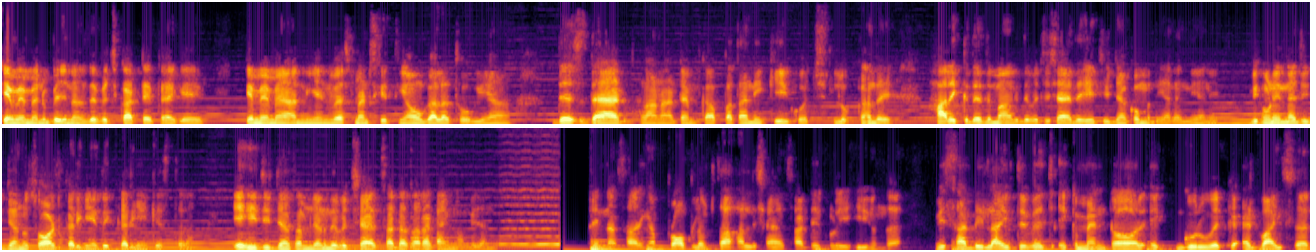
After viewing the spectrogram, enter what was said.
ਕਿਵੇਂ ਮੈਨੂੰ ਬਿਜ਼ਨਸ ਦੇ ਵਿੱਚ ਘਾਟੇ ਪੈ ਗਏ, ਕਿਵੇਂ ਮੈਂ ਆਨੀਆਂ ਇਨਵੈਸਟਮੈਂਟਸ ਕੀਤੀਆਂ, ਉਹ ਗਲਤ ਹੋ ਗਈਆਂ। ਦਿਸ ਦੈਟ ਫਲਾਣਾ, ਟਮਕਾ, ਪਤਾ ਨਹੀਂ ਕੀ ਕੁਝ ਲੋਕਾਂ ਦੇ, ਹਰ ਇੱਕ ਦੇ ਦਿਮਾਗ ਦੇ ਵਿੱਚ ਸ਼ਾਇਦ ਇਹ ਚੀਜ਼ਾਂ ਘੁੰਮਦੀਆਂ ਰਹਿੰਦੀਆਂ ਨੇ, ਵੀ ਹੁਣ ਇਹਨਾਂ ਚੀਜ਼ਾਂ ਨੂੰ ਸੌਰਟ ਕਰੀਏ ਤੇ ਕਰੀਏ ਕਿਸ ਤਰ੍ਹਾਂ। ਇਹੀ ਚੀਜ਼ਾਂ ਸਮਝਣ ਦੇ ਵਿੱਚ ਸ਼ਾਇਦ ਸਾਡਾ ਸਾਰਾ ਟਾਈਮ ਲੰਘ ਜਾਂਦਾ। ਇਹਨਾਂ ਸਾਰੀਆਂ ਪ੍ਰੋਬਲਮਸ ਦਾ ਹੱਲ ਸ਼ਾਇਦ ਸਾਡੇ ਕੋਲ ਇਹੀ ਹੁੰਦਾ ਵੀ ਸਾਡੀ ਲਾਈਫ ਦੇ ਵਿੱਚ ਇੱਕ ਮੈਂਟਰ ਇੱਕ ਗੁਰੂ, ਇੱਕ ਐਡਵਾਈਜ਼ਰ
